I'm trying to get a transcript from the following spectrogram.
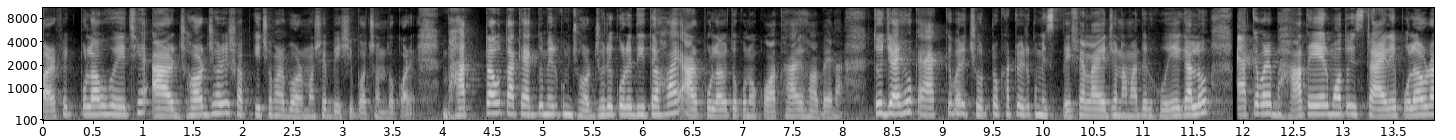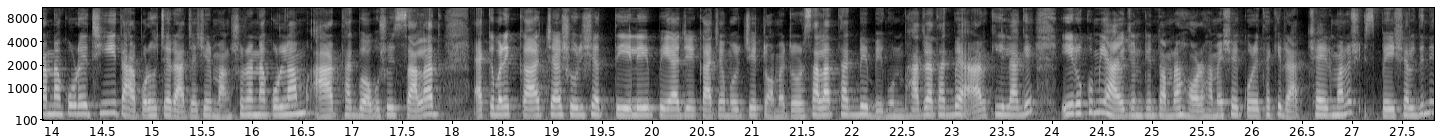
পারফেক্ট পোলাও হয়েছে, আর ঝরঝরে সব কিছু আমার বরমাসে বেশি পছন্দ করে। ভাতটাও তাকে একদম এরকম ঝরঝরে করে দিতে হয়, আর পোলাও তো কোনো কথাই হবে না। তো যাই হোক, একেবারে ছোট্টখাটো এরকম স্পেশাল আয়োজন আমাদের হয়ে গেল। একেবারে ভাতের মতো স্টাইলে পোলাও রান্না করেছি, তারপর হচ্ছে রাজহাঁসের মাংস রান্না করলাম, আর থাকবে অবশ্যই সালাদ। একেবারে কাঁচা সরিষার তেলে পেঁয়াজে, কাঁচামরিচে, টমেটোর সালাদ থাকবে, বেগুন ভাজা থাকবে, আর কি লাগে। এরকমই আয়োজন কিন্তু আমরা হরহামেশাই করে থাকি রাজশাহীর মানুষ স্পেশাল দিনে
